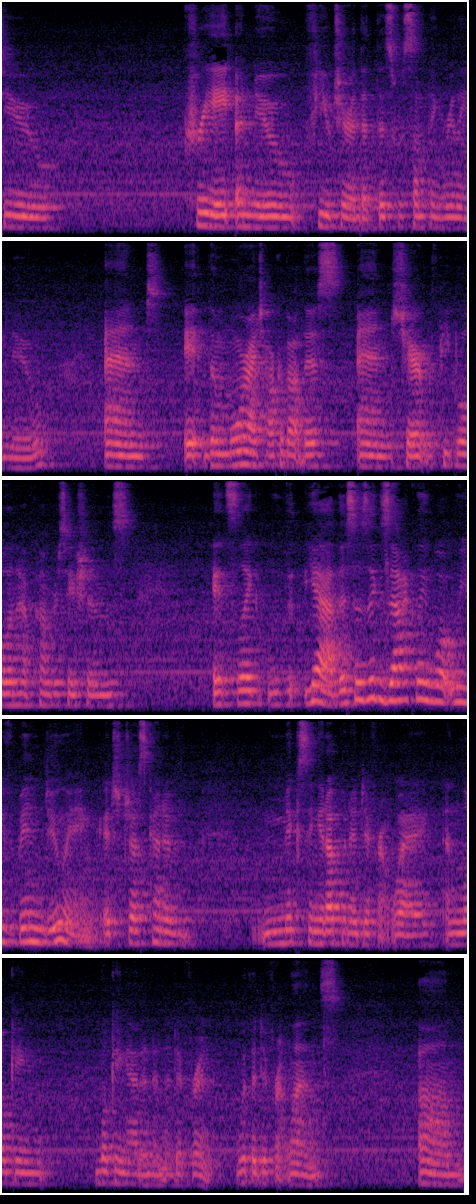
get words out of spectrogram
to create a new future. That this was something really new, and it. The more I talk about this and share it with people and have conversations, it's like yeah this is exactly what we've been doing it's just kind of mixing it up in a different way and looking looking at it in a different with a different lens. Um,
